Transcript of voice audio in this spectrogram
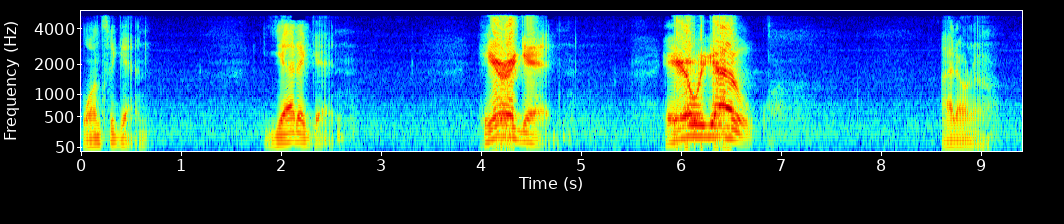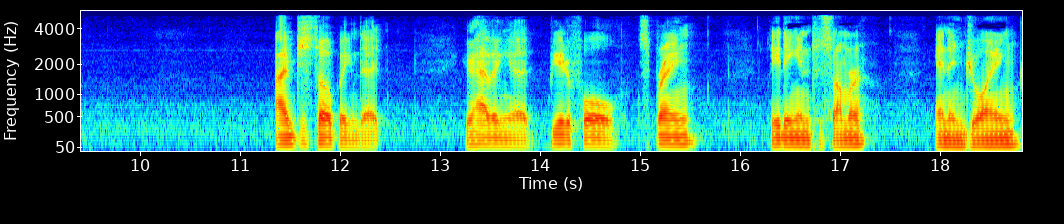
Once again. Yet again. Here again. Here we go. I don't know. I'm just hoping that you're having a beautiful spring leading into summer and enjoying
